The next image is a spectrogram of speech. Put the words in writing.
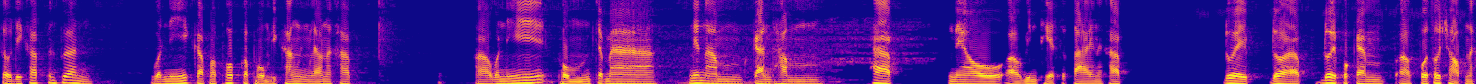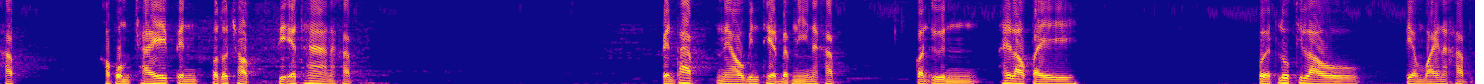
สวัสดีครับเพื่อนๆ วันนี้กลับมาพบกับผมอีกครั้งหนึ่งแล้วนะครับ วันนี้ผมจะมาแนะนำการทำภาพแนววินเทจสไตล์นะครับ ด้วยด้วยด้วยโปรแกรมเอ่อ Photoshop นะครับของผมใช้เป็น Photoshop CS5 นะครับ เป็นภาพแนววินเทจแบบนี้นะครับ ก่อนอื่นให้เราไป เปิดรูปที่เราเตรียมไว้นะครับ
